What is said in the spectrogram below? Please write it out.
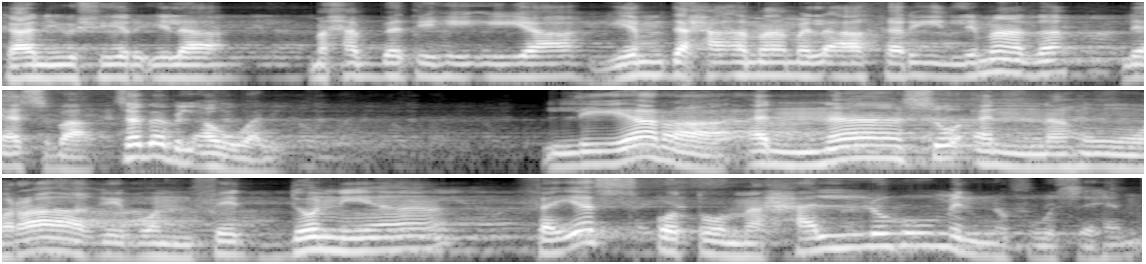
كان يشير إلى محبته إياه يمدح أمام الآخرين. لماذا؟ لأسباب. السبب الأول ليرى الناس أنه راغب في الدنيا فيسقط محله من نفوسهم.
